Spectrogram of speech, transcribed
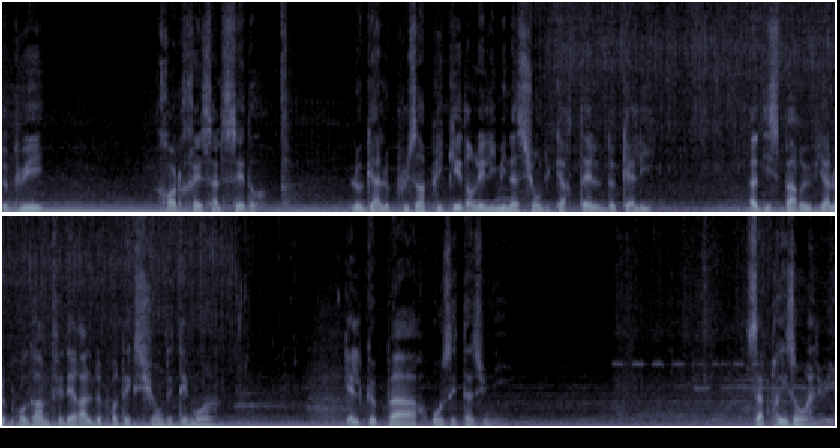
Depuis, Jorge Salcedo, le gars le plus impliqué dans l'élimination du cartel de Cali, a disparu via le programme fédéral de protection des témoins, quelque part aux États-Unis. Sa prison à lui.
